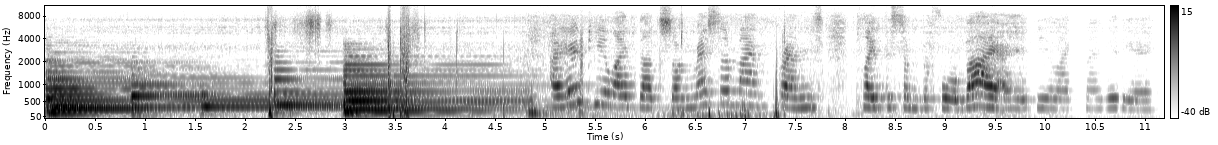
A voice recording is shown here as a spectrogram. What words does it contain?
I hope you like that song. Most of my friends played this song before. Bye. I hope you liked my video.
